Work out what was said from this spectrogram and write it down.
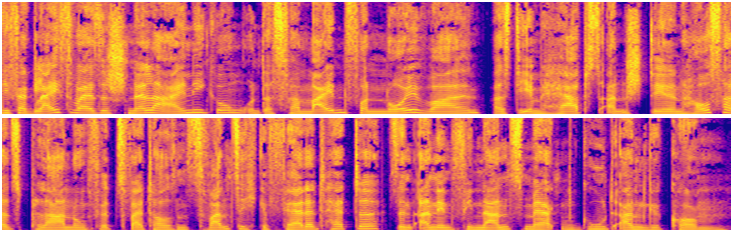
Die vergleichsweise schnelle Einigung und das Vermeiden von Neuwahlen, was die im Herbst anstehenden Haushaltsplanung für 2020 gefährdet hätte, sind an den Finanzmärkten gut angekommen.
